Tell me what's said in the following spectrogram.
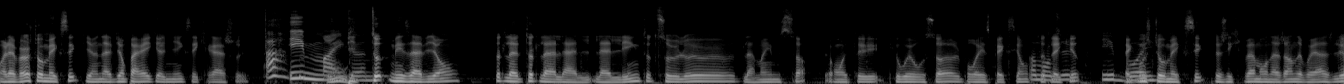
Whatever, j'étais au Mexique, puis il y a un avion pareil que le mien qui s'est crashé. Ah! Et my Puis God. tous mes avions, toute la, toute la, la, la ligne, tous ceux-là de la même sorte, ont été cloués au sol pour inspection, Oh tout mon le Dieu. kit. Et Fait que moi, j'étais au Mexique, puis j'écrivais à mon agent de voyage, là,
